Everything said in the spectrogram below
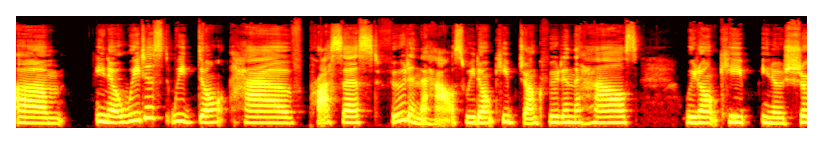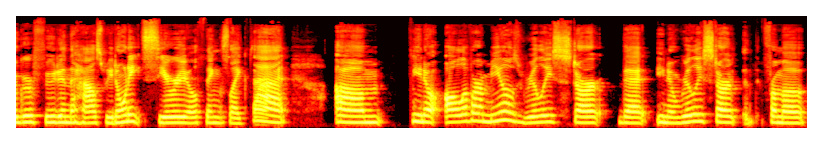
Um, you know, we just we don't have processed food in the house. We don't keep junk food in the house. We don't keep, you know, sugar food in the house. We don't eat cereal, things like that. Um, you know, all of our meals really start that, you know, really start from a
